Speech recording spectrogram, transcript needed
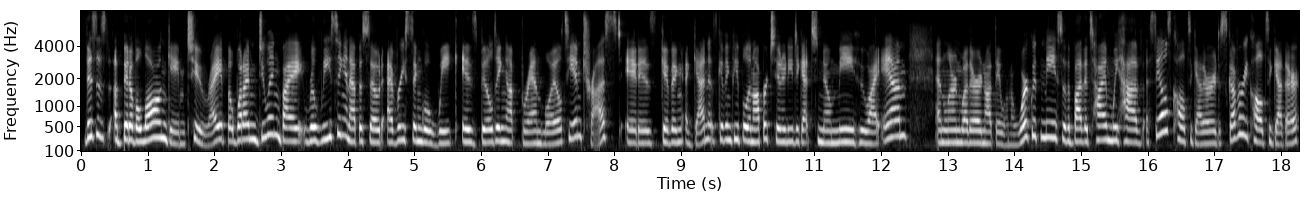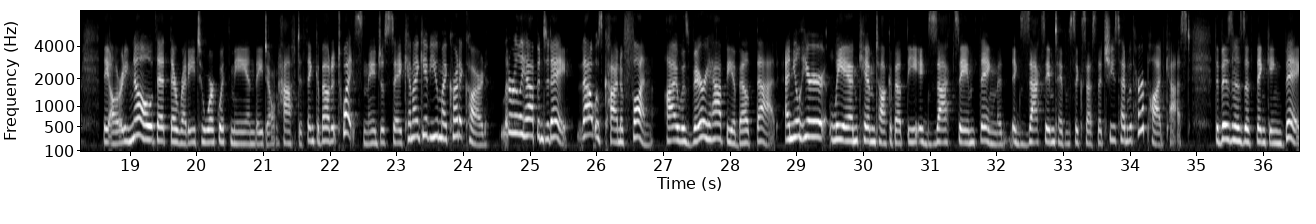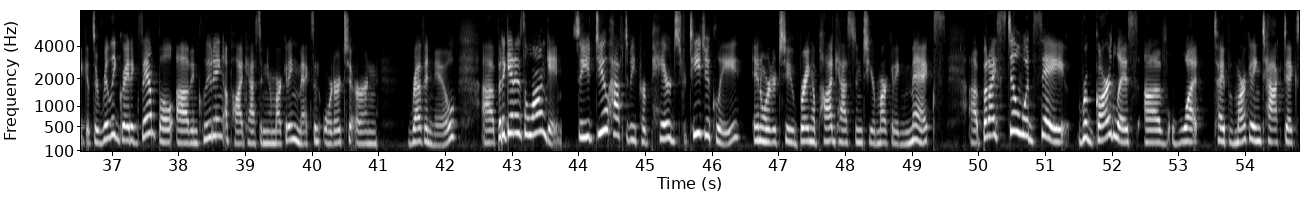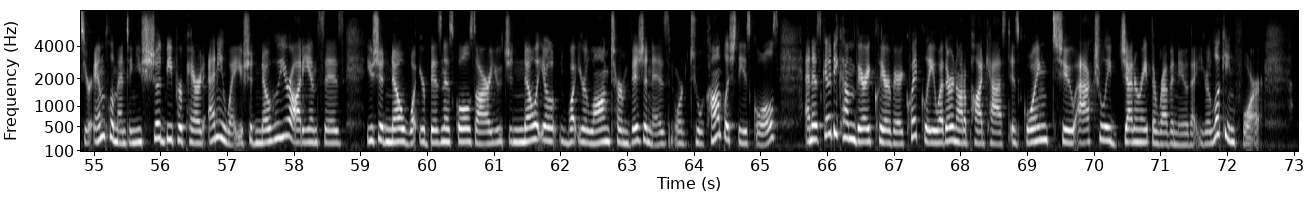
this is a bit of a long game too, right? But what I'm doing by releasing an episode every single week is building up brand loyalty and trust. It is giving, again, it's giving people an opportunity to get to know me, who I am, and learn whether or not they want to work with me so that by the time we have a sales call together, a discovery call together, they already know that they're ready to work with me and they don't have to think about it twice. And they just say, Can I give you my credit card? Literally happened today. That was kind of fun. I was very happy about that. And you'll hear Lianne Kim talk about the exact same thing, the exact same type of success that she's had with her podcast, The Business of Thinking Big. It's a really great example of including a podcast in your marketing mix in order to earn revenue. Uh, but again, it's a long game. So you do have to be prepared strategically in order to bring a podcast into your marketing mix. Uh, but I still would say, regardless of what type of marketing tactics you're implementing, you should be prepared anyway. You should know who your audience is. You should know what your business goals are. You should know what your what your long-term vision is in order to accomplish these goals. And it's going to become very clear very quickly whether or not a podcast is going to actually generate the revenue that you're looking for.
